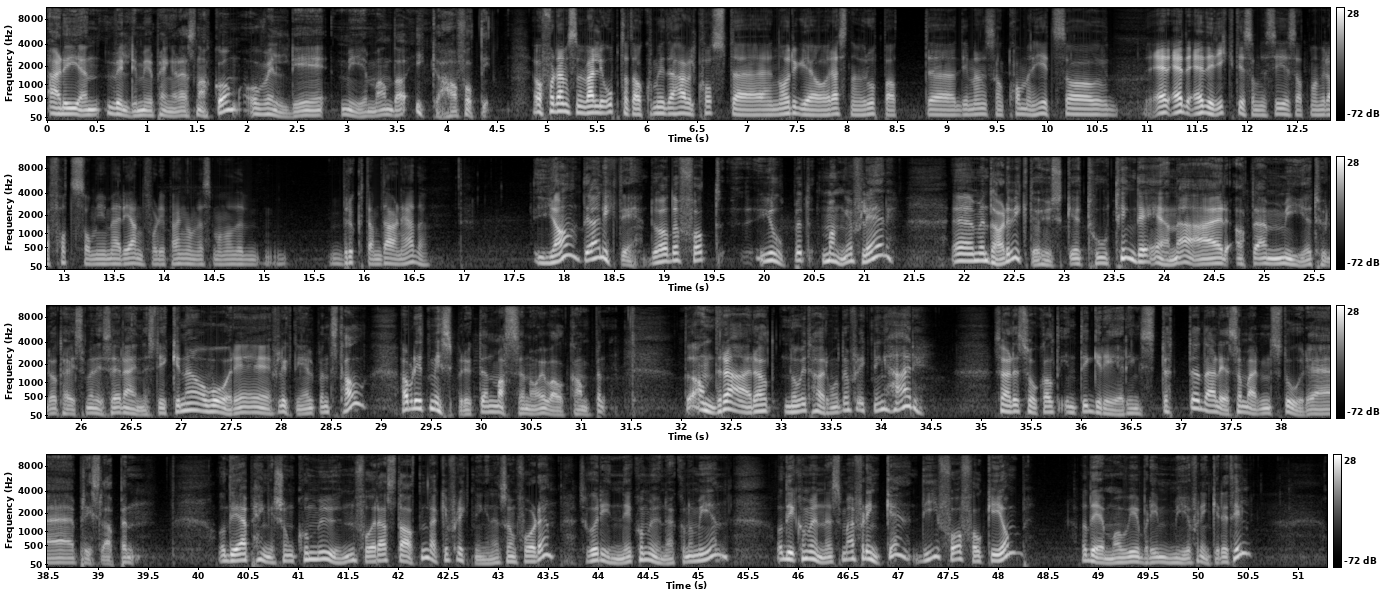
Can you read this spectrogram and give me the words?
er det igjen veldig mye penger det er snakk om, og veldig mye man da ikke har fått inn. Og for dem som er veldig opptatt av hvor mye det her vil koste Norge og resten av Europa at eh, de menneskene kommer hit, så er, er, det, er det riktig som det sies at man ville ha fått så mye mer igjen for de pengene hvis man hadde brukt dem der nede? Ja, det er riktig. Du hadde fått hjulpet mange flere. Eh, Men da er det viktig å huske to ting. Det ene er at det er mye tull og tøys med disse regnestykkene, og våre Flyktninghjelpens tall har blitt misbrukt en masse nå i valgkampen. Det andre er at når vi tar imot en flyktning her, så er det såkalt integreringsstøtte. Det er det som er den store prislappen. Og det er penger som kommunen får av staten, det er ikke flyktningene som får det. Som går inn i kommuneøkonomien. Og de kommunene som er flinke, de får folk i jobb. Og det må vi bli mye flinkere til.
